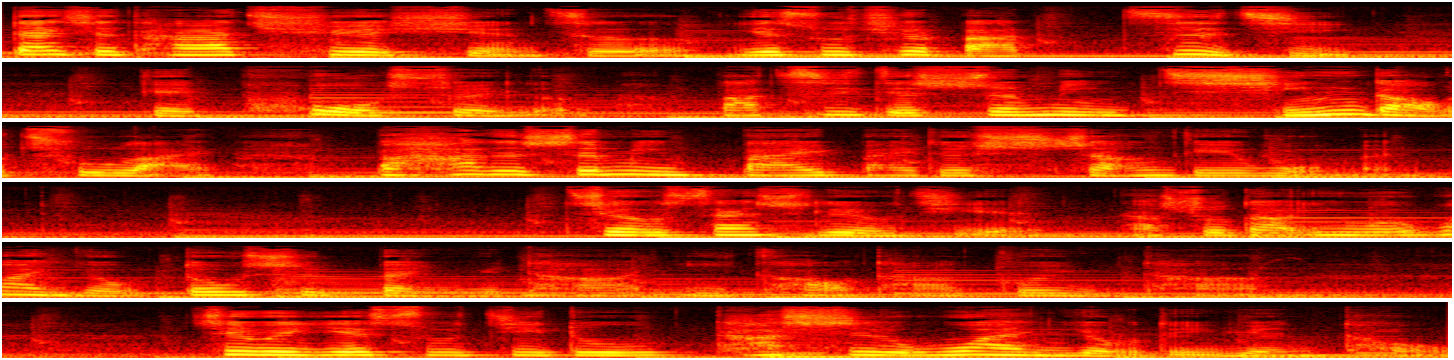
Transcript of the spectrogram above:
但是他却选择，耶稣却把自己给破碎了。把自己的生命倾倒出来，把他的生命白白的赏给我们。只有三十六节，他说到：“因为万有都是本于他，依靠他，归于他。”这位耶稣基督，他是万有的源头，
